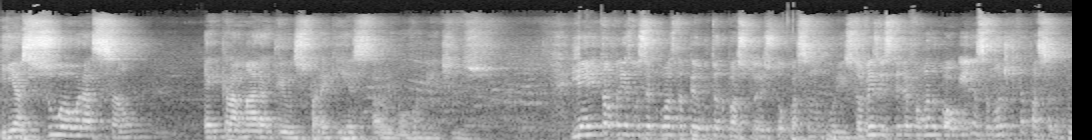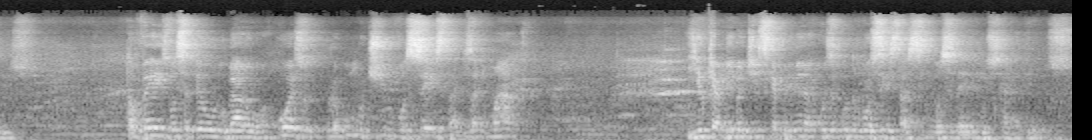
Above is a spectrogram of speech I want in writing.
E a sua oração é clamar a Deus para que restaure novamente isso. E aí talvez você possa estar perguntando, pastor, eu estou passando por isso. Talvez eu esteja falando com alguém nessa noite que está passando por isso. Talvez você deu lugar a alguma coisa, por algum motivo você está desanimado. E o que a Bíblia diz que a primeira coisa quando você está assim, você deve buscar a Deus.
